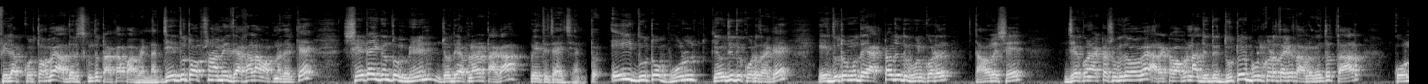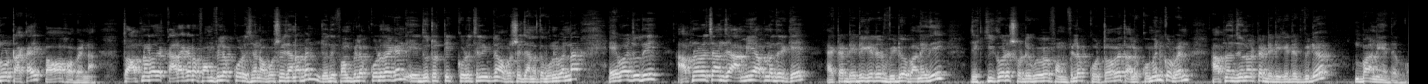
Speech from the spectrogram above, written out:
ফিল আপ করতে হবে আদার্স কিন্তু টাকা পাবেন না। যে দুটো অপশন আমি দেখালাম আপনাদেরকে, সেটাই কিন্তু মেন যদি আপনারা টাকা পেতে চাইছেন। তো এই দুটো ভুল কেউ যদি করে থাকে, এই দুটোর মধ্যে একটাও যদি ভুল করে, তাহলে সে যে কোনো একটা সুবিধা পাবে আর একটা পাবে না। যদি দুটোই ভুল করে থাকে, তাহলে কিন্তু তার কোনো টাকাই পাওয়া হবে না। তো আপনারা কারা কারা ফর্ম ফিল আপ করেছেন অবশ্যই জানাবেন। যদি ফর্ম ফিল আপ করে থাকেন, এই দুটো টিক করেছিলেন কিনা অবশ্যই জানাতে ভুলবেন না। এবার যদি আপনারা চান যে আমি আপনাদেরকে একটা ডেডিকেটেড ভিডিও বানিয়ে দিই, যে কী করে সঠিকভাবে ফর্ম ফিল আপ করতে হবে, তাহলে কমেন্ট করবেন। আপনার জন্য একটা ডেডিকেটেড ভিডিও বানিয়ে দেবো।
